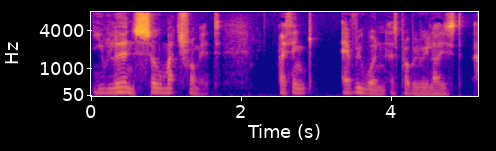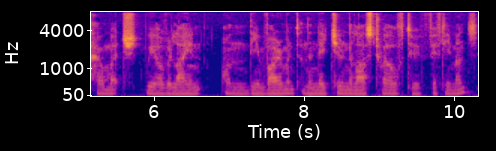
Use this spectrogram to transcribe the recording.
you learn so much from it. I think everyone has probably realized how much we are relying on the environment and the nature in the last 12 to 15 months.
